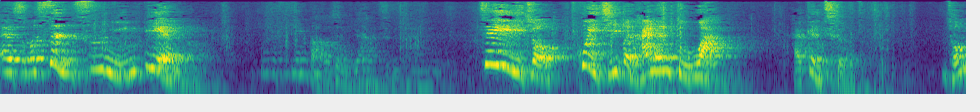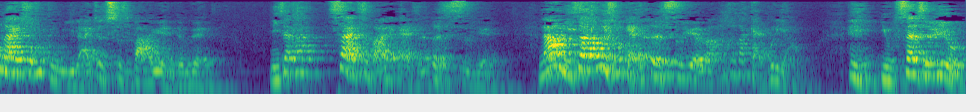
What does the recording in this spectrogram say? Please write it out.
哎，什么慎思明辨，颠倒到这种样子。这种汇集本还能读啊？还更扯！从来从古以来就是四十八愿，对不对？你知道他上一次把它改成二十四愿，然后你知道他为什么改成二十四愿吗？他说他改不了。嘿，有三十六的，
